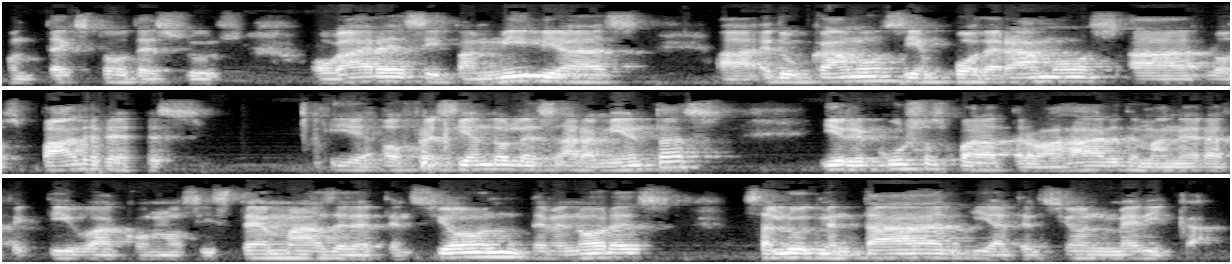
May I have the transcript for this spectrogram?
contexto de sus hogares y familias. educamos y empoderamos a los padres y ofreciéndoles herramientas y recursos para trabajar de manera efectiva con los sistemas de detención de menores, salud mental y atención médica.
